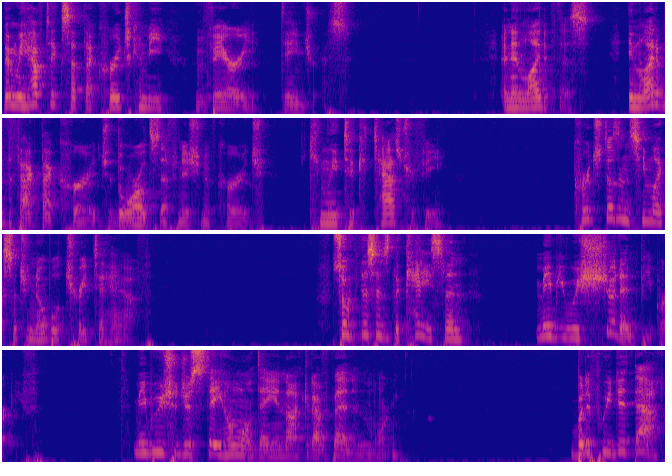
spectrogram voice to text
then we have to accept that courage can be very dangerous. And in light of this, in light of the fact that courage, the world's definition of courage, can lead to catastrophe, courage doesn't seem like such a noble trait to have. So, if this is the case, then maybe we shouldn't be brave. Maybe we should just stay home all day and not get out of bed in the morning. But if we did that,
